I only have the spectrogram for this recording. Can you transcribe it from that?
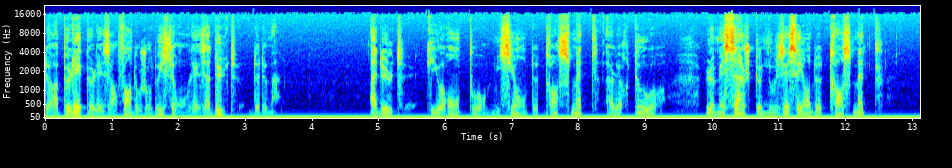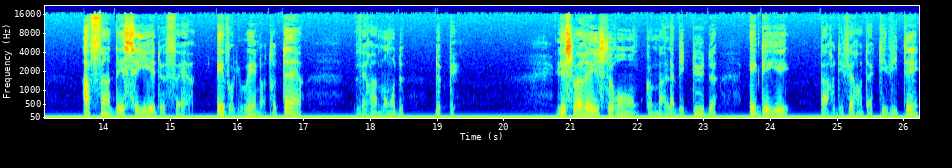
de rappeler que les enfants d'aujourd'hui seront les adultes de demain. Adultes qui auront pour mission de transmettre à leur tour le message que nous essayons de transmettre afin d'essayer de faire évoluer notre Terre vers un monde de paix. Les soirées seront, comme à l'habitude, égayées par différentes activités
